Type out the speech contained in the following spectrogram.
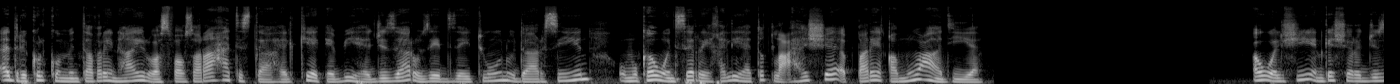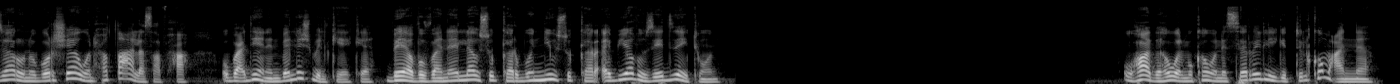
أدري كلكم منتظرين هاي الوصفة وصراحة تستاهل. كيكة بيها جزر وزيت زيتون ودارسين ومكون سري يخليها تطلع هشة بطريقة مو عادية. أول شي نقشر الجزر ونبرشه ونحطه على صفحة وبعدين نبلش بالكيكة. بيض وفانيلا وسكر بني وسكر أبيض وزيت زيتون. وهذا هو المكون السري اللي قلت لكم عنه.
